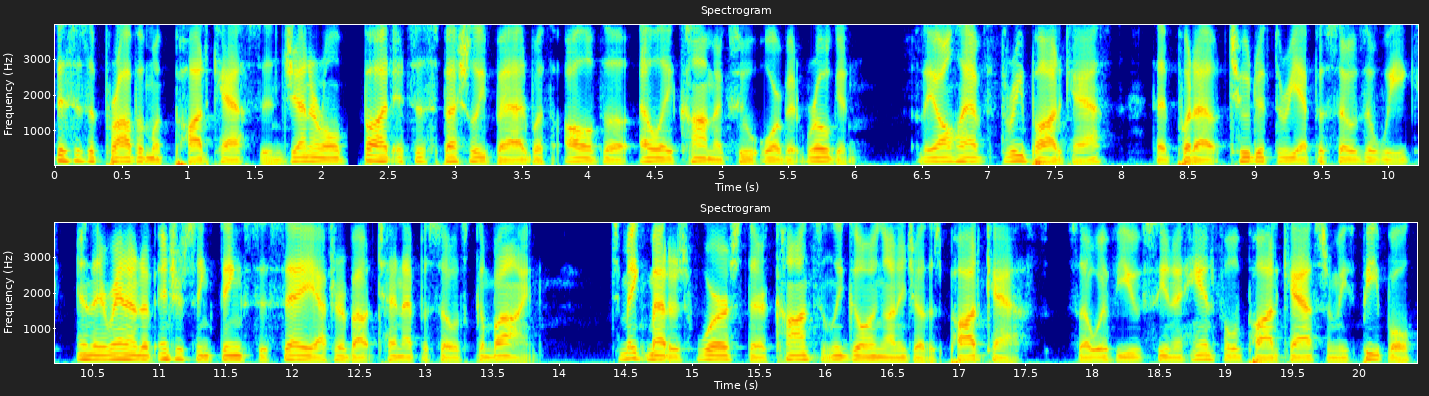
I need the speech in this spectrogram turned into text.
This is a problem with podcasts in general, but it's especially bad with all of the LA comics who orbit Rogan. They all have three podcasts that put out two to three episodes a week, and they ran out of interesting things to say after about 10 episodes combined. To make matters worse, they're constantly going on each other's podcasts, so if you've seen a handful of podcasts from these people,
